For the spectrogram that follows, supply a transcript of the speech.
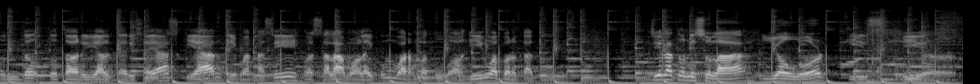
untuk tutorial dari saya. Sekian terima kasih. Wassalamualaikum warahmatullahi wabarakatuh. Cilatunisula your word is here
